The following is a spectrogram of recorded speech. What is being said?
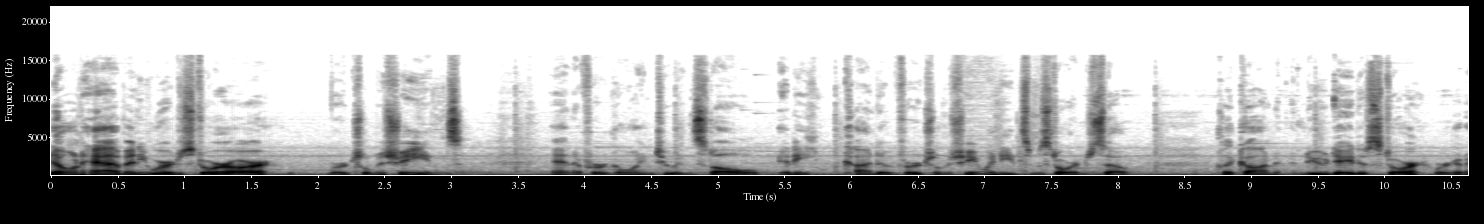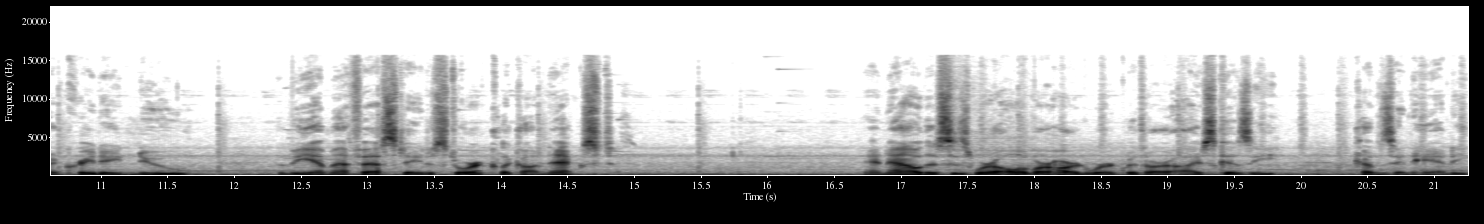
don't have anywhere to store our virtual machines. And if we're going to install any kind of virtual machine, we need some storage. So click on New Data Store. We're going to create a new VMFS data store. Click on Next. And now this is where all of our hard work with our iSCSI comes in handy.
